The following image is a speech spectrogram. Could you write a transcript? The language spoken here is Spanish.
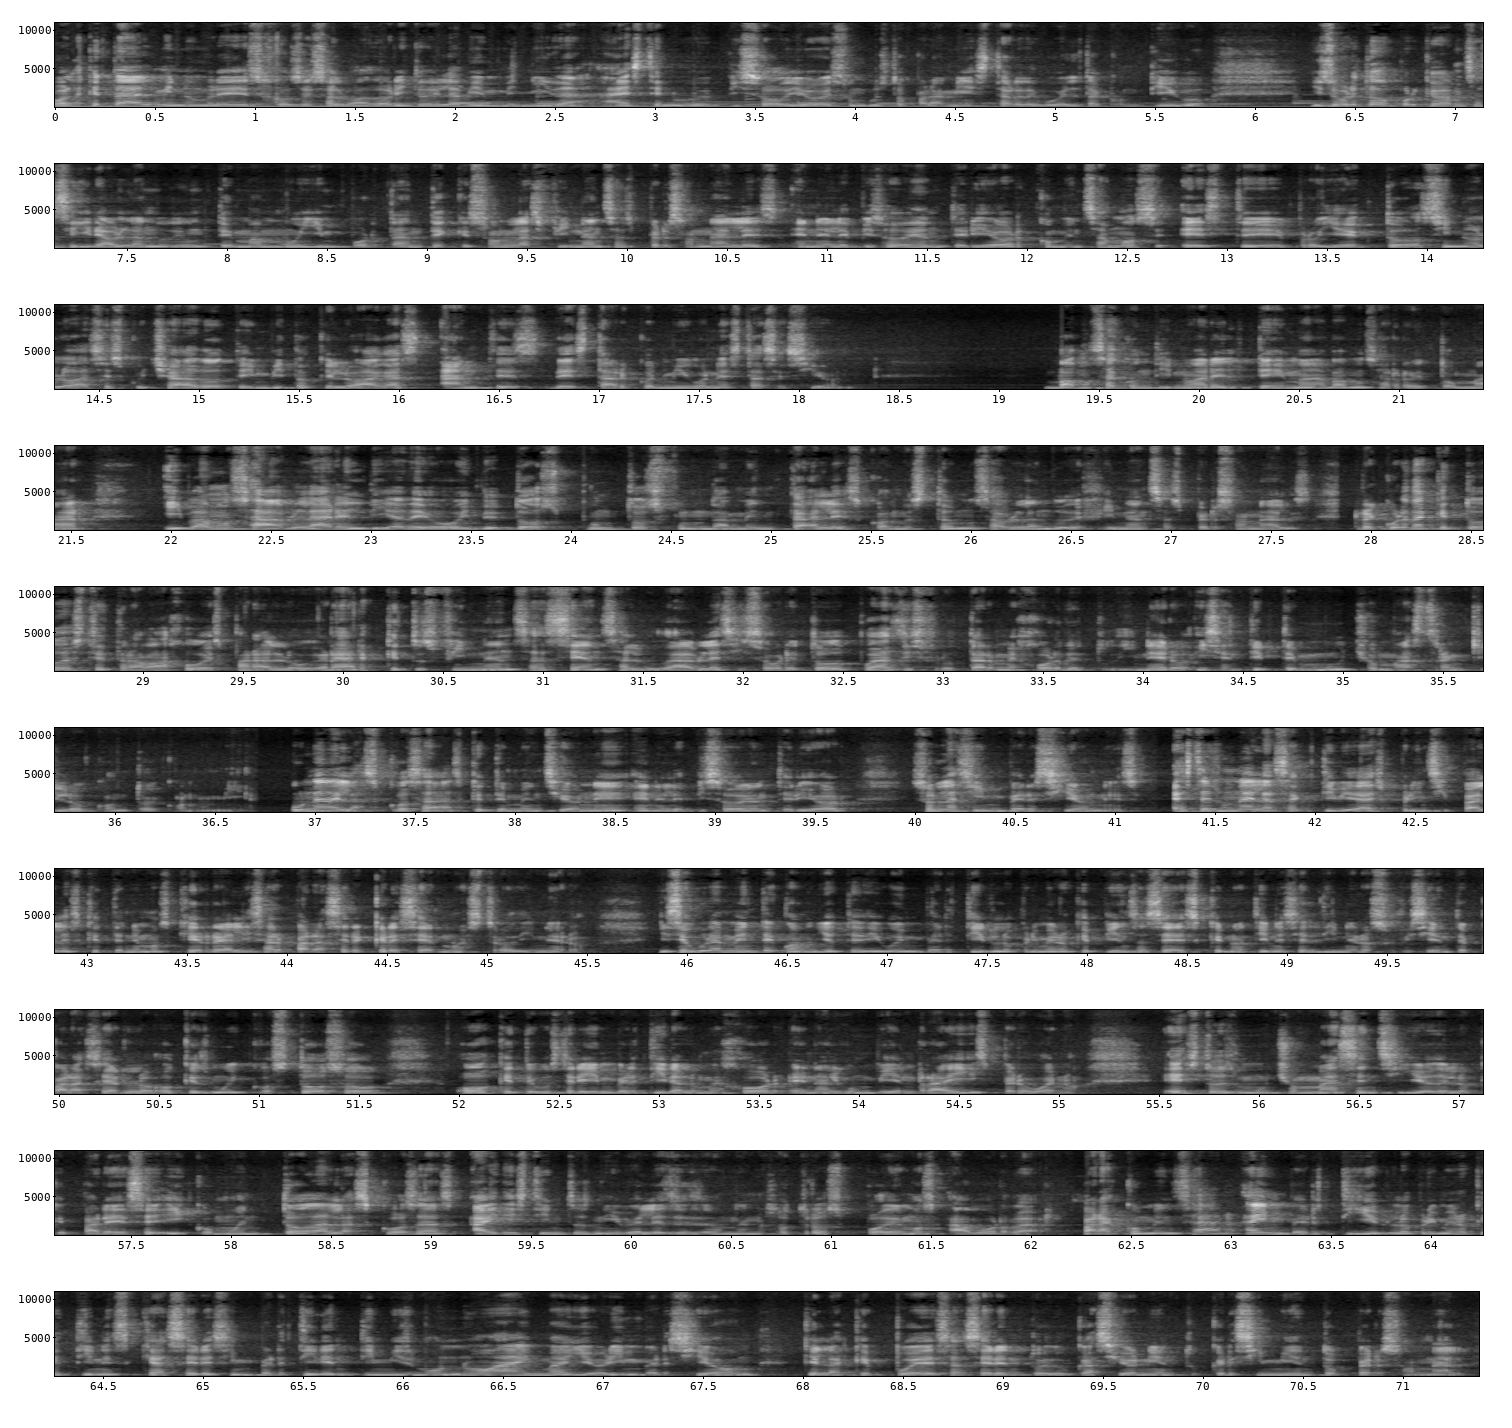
Hola, ¿qué tal? Mi nombre es José Salvador y te doy la bienvenida a este nuevo episodio. Es un gusto para mí estar de vuelta contigo y sobre todo porque vamos a seguir hablando de un tema muy importante que son las finanzas personales. En el episodio anterior comenzamos este proyecto. Si no lo has escuchado, te invito a que lo hagas antes de estar conmigo en esta sesión. Vamos a continuar el tema, vamos a retomar y vamos a hablar el día de hoy de dos puntos fundamentales cuando estamos hablando de finanzas personales. Recuerda que todo este trabajo es para lograr que tus finanzas sean saludables y sobre todo puedas disfrutar mejor de tu dinero y sentirte mucho más tranquilo con tu economía. Una de las cosas que te mencioné en el episodio anterior son las inversiones. Esta es una de las actividades principales que tenemos que realizar para hacer crecer nuestro dinero. Y seguramente cuando yo te digo invertir, lo primero que piensas es que no tienes el dinero suficiente para hacerlo o que es muy costoso o que te gustaría invertir a lo mejor en algún bien raíz, pero bueno, esto es mucho más sencillo de lo que parece y como en todas las cosas hay distintos niveles desde donde nosotros podemos abordar. Para comenzar a invertir, lo primero que tienes que hacer es invertir en ti mismo. No hay mayor inversión que la que puedes hacer en tu educación y en tu crecimiento personal.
